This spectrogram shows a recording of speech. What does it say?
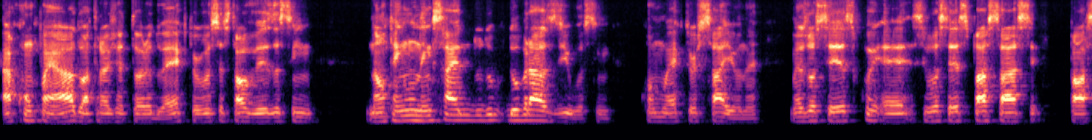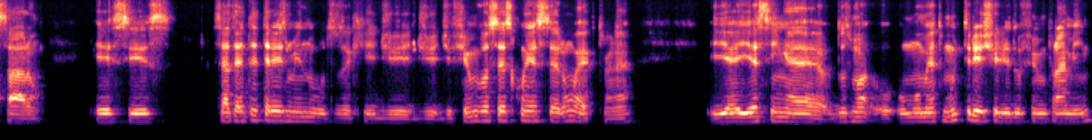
acompanhado a trajetória do Hector, vocês talvez, assim, não tenham nem saído do, do Brasil, assim, como o Hector saiu, né? Mas vocês, é, se vocês passassem, passaram esses 73 minutos aqui de, de, de filme, vocês conheceram o Hector, né? E aí, assim, é, dos, o, momento muito triste ali do filme para mim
